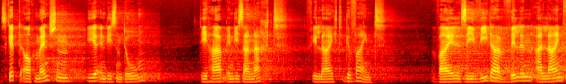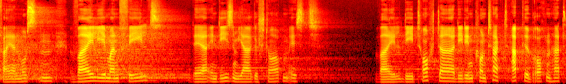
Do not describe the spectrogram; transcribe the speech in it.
es gibt auch Menschen, hier in diesem Dom, die haben in dieser Nacht vielleicht geweint, weil sie wider Willen allein feiern mussten, weil jemand fehlt, der in diesem Jahr gestorben ist, weil die Tochter, die den Kontakt abgebrochen hat,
